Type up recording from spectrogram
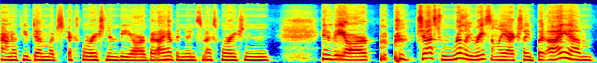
I don't know if you've done much exploration in VR, but I have been doing some exploration in VR just really recently, actually. But I am,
